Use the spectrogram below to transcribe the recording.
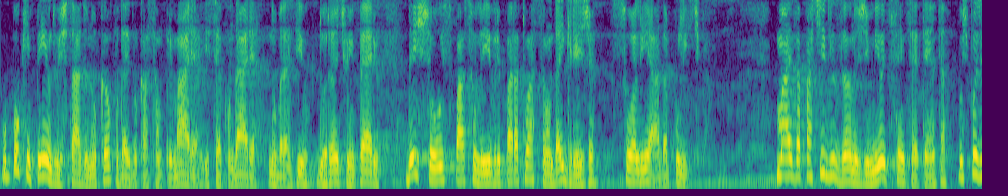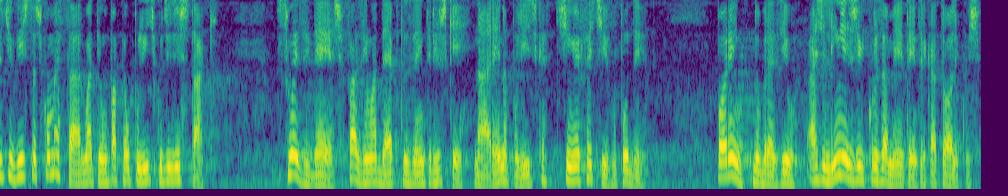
O pouco empenho do Estado no campo da educação primária e secundária no Brasil durante o Império deixou o espaço livre para a atuação da Igreja, sua aliada política. Mas a partir dos anos de 1870, os positivistas começaram a ter um papel político de destaque. Suas ideias faziam adeptos entre os que, na arena política, tinham efetivo poder. Porém, no Brasil, as linhas de cruzamento entre católicos,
